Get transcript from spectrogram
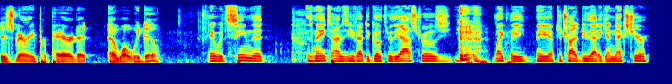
is very prepared at, at what we do. It would seem that as many times as you've had to go through the Astros, you likely maybe have to try to do that again next year.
